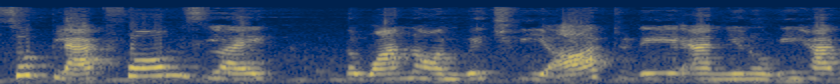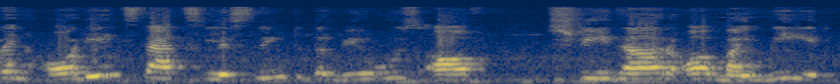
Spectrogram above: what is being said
so platforms like the one on which we are today, and you know, we have an audience that's listening to the views of Sridhar or Balbir,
